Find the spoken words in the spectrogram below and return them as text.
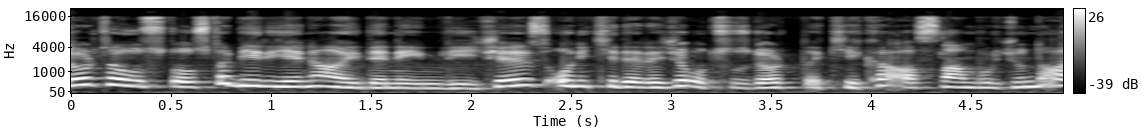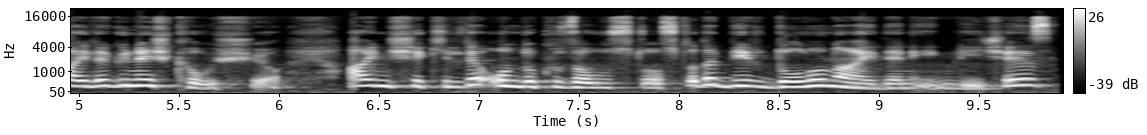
4 Ağustos'ta bir yeni ay deneyimleyeceğiz. 12 derece 34 dakika Aslan burcunda Ayla Güneş kavuşuyor. Aynı şekilde 19 Ağustos'ta da bir dolunay deneyimleyeceğiz.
